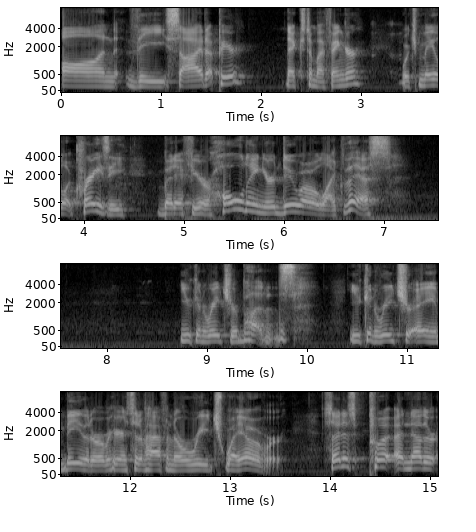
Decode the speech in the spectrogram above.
on the side up here next to my finger, which may look crazy, but if you're holding your duo like this, you can reach your buttons. You can reach your A and B that are over here instead of having to reach way over. So I just put another,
